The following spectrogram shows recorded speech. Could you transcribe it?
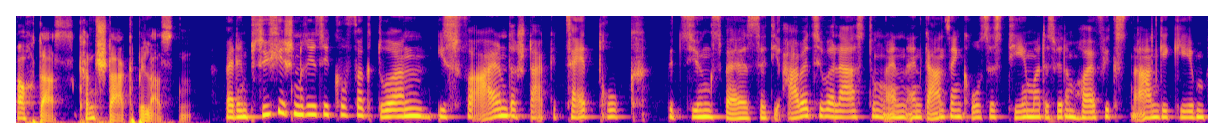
Auch das kann stark belasten. Bei den psychischen Risikofaktoren ist vor allem der starke Zeitdruck bzw. die Arbeitsüberlastung ein, ein ganz ein großes Thema. Das wird am häufigsten angegeben,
